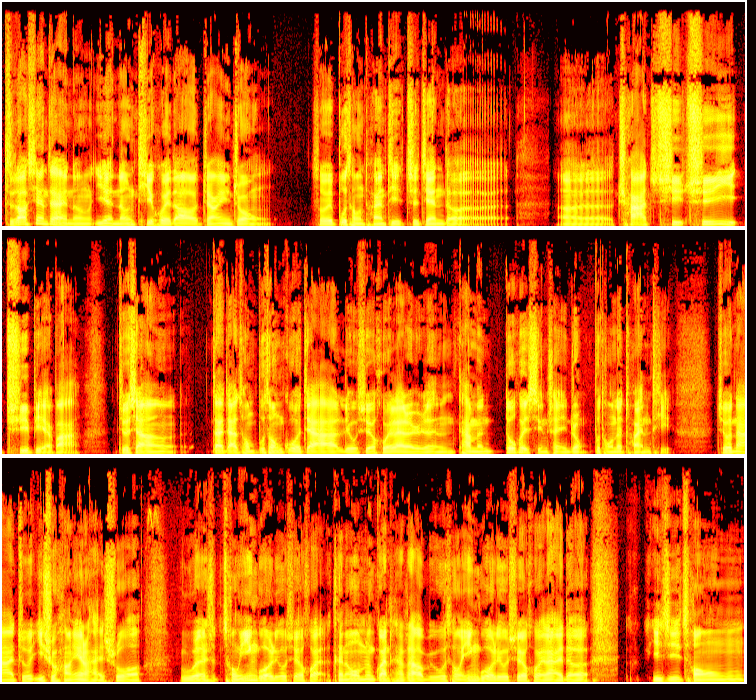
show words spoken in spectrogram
直到现在能也能体会到这样一种所谓不同团体之间的呃差区区异区别吧，就像。大家从不同国家留学回来的人，他们都会形成一种不同的团体。就拿就艺术行业来说，无论是从英国留学回，可能我们观察到，比如从英国留学回来的，以及从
